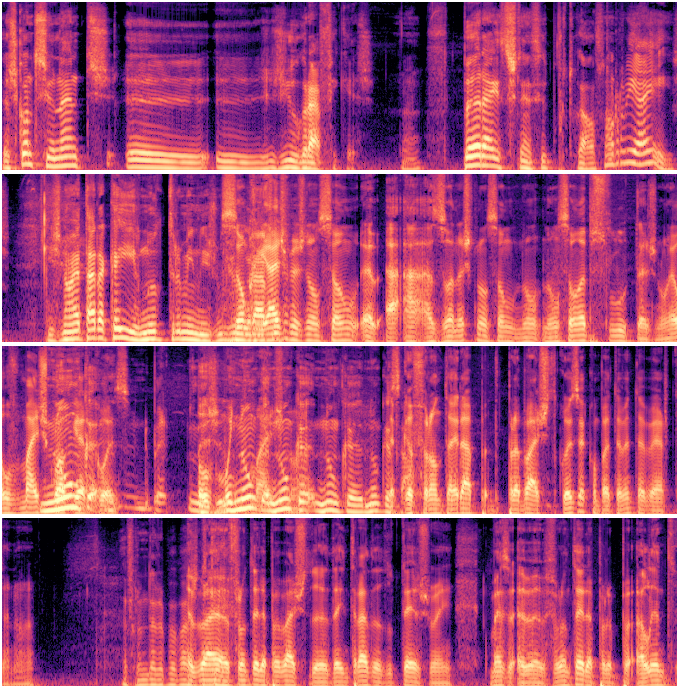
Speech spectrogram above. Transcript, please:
as condicionantes uh, uh, geográficas para a existência de Portugal são reais. Isto não é estar a cair no determinismo São geográfico. reais, mas não são. Há, há, zonas que não são, não, não são absolutas, não é? Houve mais qualquer nunca, coisa. Houve muito nunca, mais. Nunca, é? nunca, nunca. É porque a fronteira para baixo de coisa é completamente aberta, não é? A fronteira para baixo a, a fronteira para baixo da, da, entrada do Tejo em, começa a, fronteira para, para alente,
